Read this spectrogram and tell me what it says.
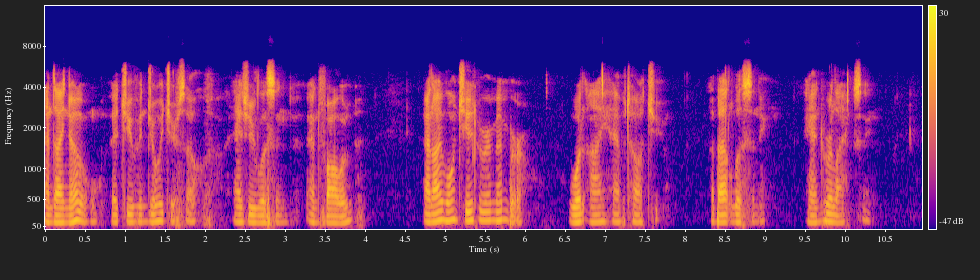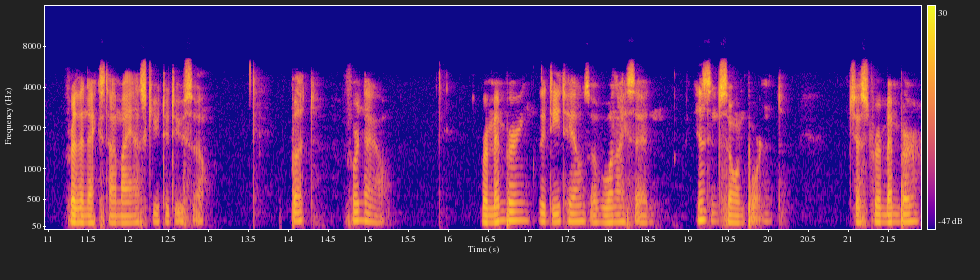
And I know that you've enjoyed yourself as you listened and followed. And I want you to remember what I have taught you about listening and relaxing for the next time I ask you to do so. But, for now, remembering the details of what I said isn't so important. Just remember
